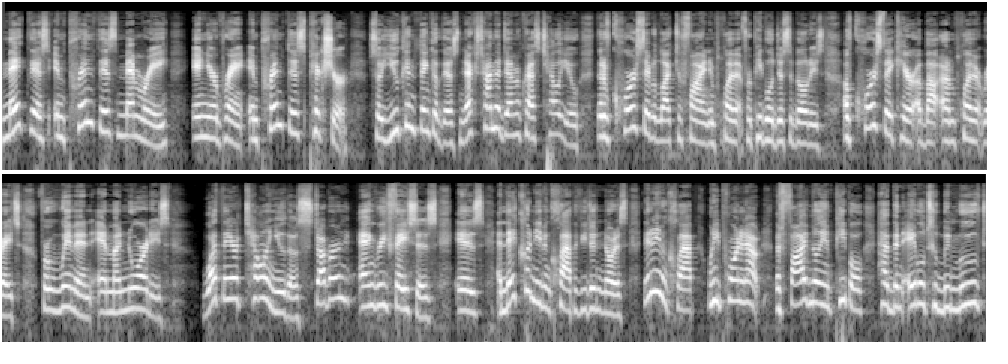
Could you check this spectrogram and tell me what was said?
Make this, imprint this memory in your brain. Imprint this picture so you can think of this next time the Democrats tell you that, of course, they would like to find employment for people with disabilities. Of course, they care about unemployment rates for women and minorities. What they are telling you, those stubborn, angry faces, is, and they couldn't even clap if you didn't notice, they didn't even clap when he pointed out that 5 million people have been able to be moved,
